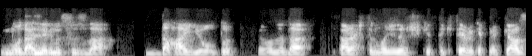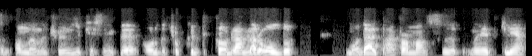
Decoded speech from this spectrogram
modellerimiz hızla daha iyi oldu. Ve orada da araştırmacıları şirketteki tebrik etmek lazım. Onların da çözdü kesinlikle. Orada çok kritik problemler oldu. Model performansını etkileyen.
